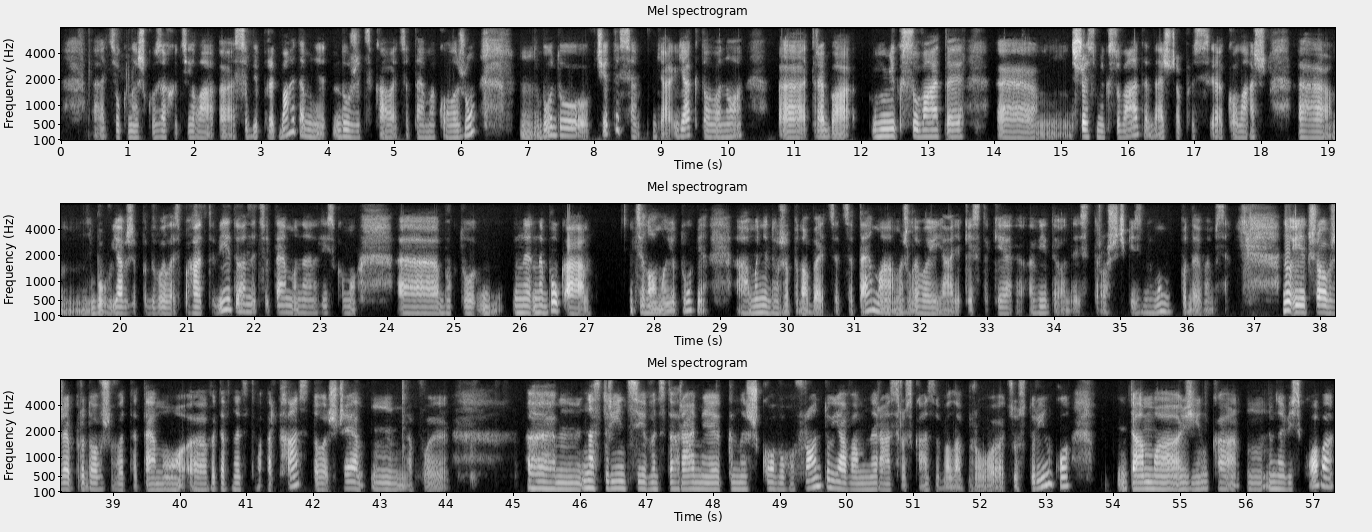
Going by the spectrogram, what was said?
е, цю книжку захотіла е, собі придбати. Мені дуже цікава ця тема колажу. Буду вчитися, як то воно е, треба міксувати, е, щось міксувати, да, щоб ось е, колаж е, був. Я вже подивилась багато відео на цю тему на англійському е, букту, не, не бук, а цілому Ютубі. Мені дуже подобається ця тема. Можливо, я якесь таке відео десь трошечки зніму, подивимося. Ну і якщо вже продовжувати тему е, видавництва Артхас, то ще в Ем, На сторінці в інстаграмі книжкового фронту я вам не раз розказувала про цю сторінку. Там жінка вона військова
